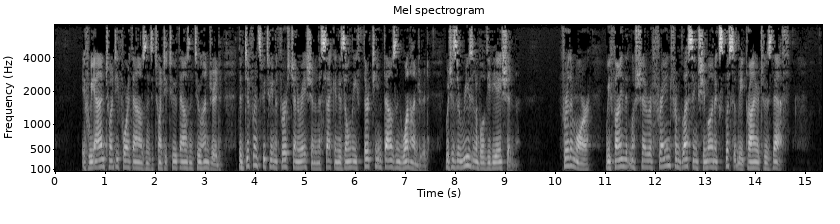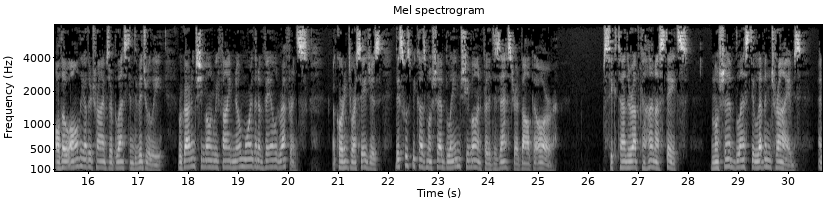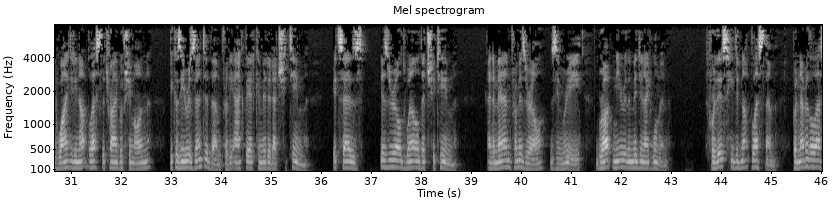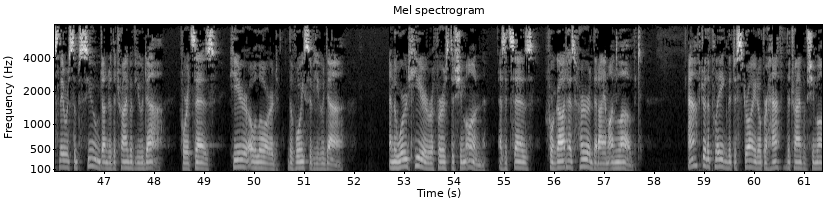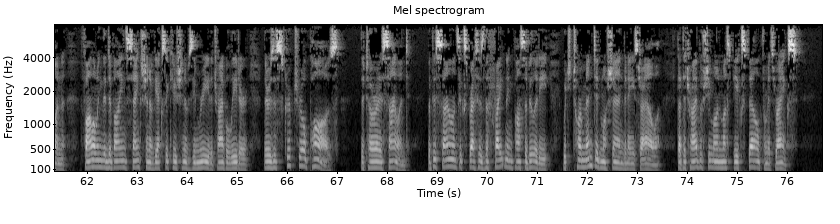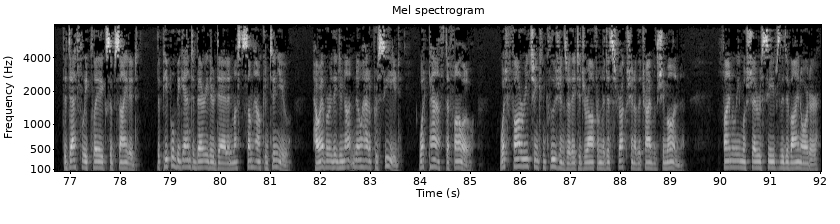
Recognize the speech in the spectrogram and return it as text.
If we add 24,000 to 22,200, the difference between the first generation and the second is only 13,100, which is a reasonable deviation. Furthermore, we find that Moshe refrained from blessing Shimon explicitly prior to his death. Although all the other tribes are blessed individually, regarding Shimon we find no more than a veiled reference. According to our sages, this was because Moshe blamed Shimon for the disaster at Baal Peor. Psikta Kahana states, Moshe blessed eleven tribes, and why did he not bless the tribe of Shimon? Because he resented them for the act they had committed at Shittim. It says, Israel dwelled at Shittim, and a man from Israel, Zimri, brought near the Midianite woman. For this he did not bless them, but nevertheless they were subsumed under the tribe of Yehudah, for it says, Hear, O Lord, the voice of Yehudah. And the word here refers to Shimon, as it says, For God has heard that I am unloved. After the plague that destroyed over half of the tribe of Shimon, following the divine sanction of the execution of Zimri, the tribal leader, there is a scriptural pause. The Torah is silent, but this silence expresses the frightening possibility which tormented Moshe and Bnei Israel, that the tribe of Shimon must be expelled from its ranks. The deathly plague subsided. The people began to bury their dead and must somehow continue. However, they do not know how to proceed, what path to follow. What far-reaching conclusions are they to draw from the destruction of the tribe of Shimon? Finally, Moshe receives the divine order,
